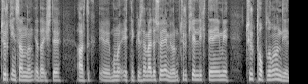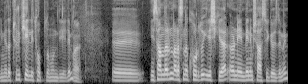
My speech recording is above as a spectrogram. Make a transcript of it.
Türk insanının ya da işte artık e, bunu etnik bir temelde söylemiyorum. Türkiye'lilik deneyimi Türk toplumunun diyelim ya da Türkiye'li toplumun diyelim. Evet. Ee, insanların arasında kurduğu ilişkiler, örneğin benim şahsi gözlemim,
